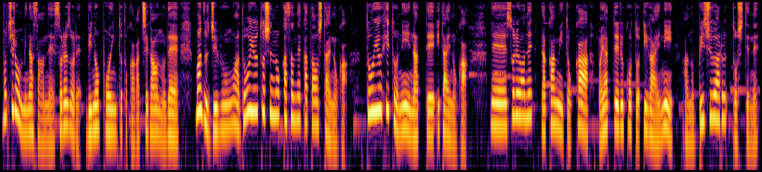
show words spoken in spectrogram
もちろん皆さんね、それぞれ美のポイントとかが違うので、まず自分はどういう年の重ね方をしたいのか、どういう人になっていたいのか、で、それはね、中身とか、まあ、やってること以外に、あの、ビジュアルとしてね、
